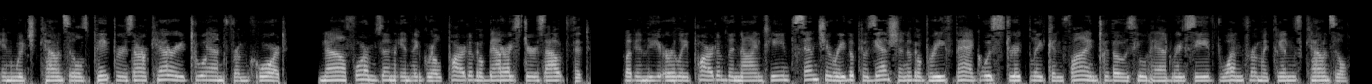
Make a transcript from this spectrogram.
in which counsel's papers are carried to and from court, now forms an integral part of a barrister's outfit. But in the early part of the 19th century the possession of a brief bag was strictly confined to those who had received one from a king's counsel.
